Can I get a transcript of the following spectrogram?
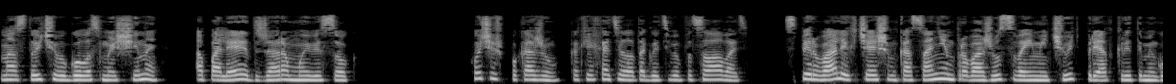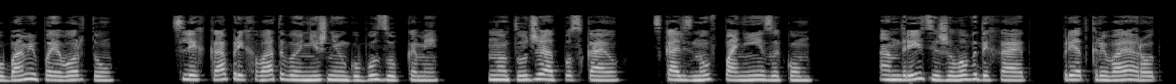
Настойчивый голос мужчины опаляет жаром мой висок. «Хочешь, покажу, как я хотела тогда тебя поцеловать?» Сперва легчайшим касанием провожу своими чуть приоткрытыми губами по его рту. Слегка прихватываю нижнюю губу зубками, но тут же отпускаю, скользнув по ней языком. Андрей тяжело выдыхает, приоткрывая рот,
